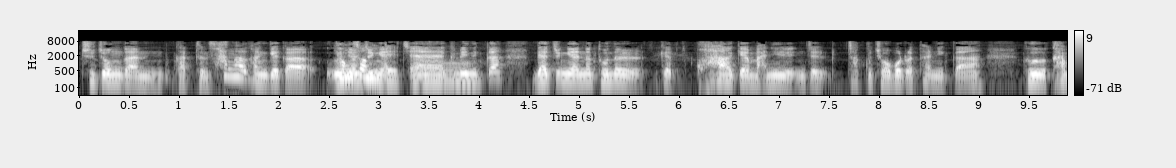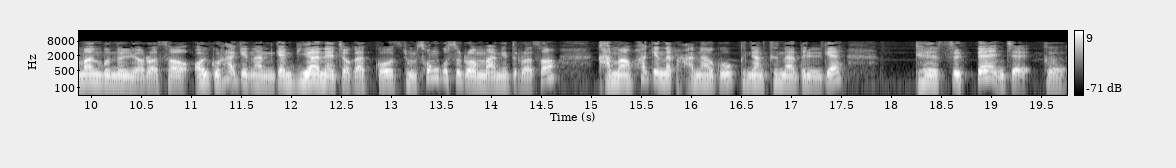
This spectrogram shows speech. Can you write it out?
주종간 같은 상하 관계가 은연 중에 되죠. 예, 그러니까 나중에는 돈을 이렇게 과하게 많이 이제 자꾸 줘버릇하니까 그 가만 문을 열어서 얼굴 확인하는 게 미안해져 갖고 좀 송구스러운 마음이 들어서 가만 확인을 안 하고 그냥 드나들게 됐을 때 이제 그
